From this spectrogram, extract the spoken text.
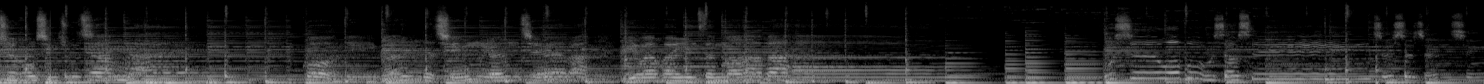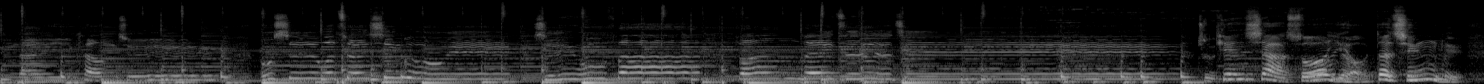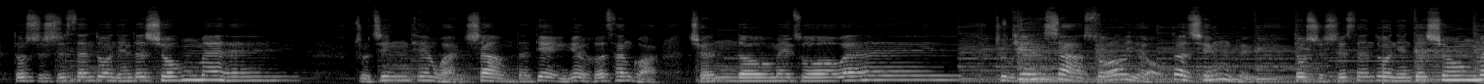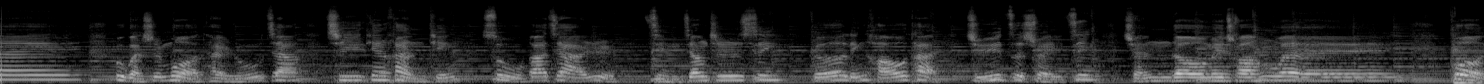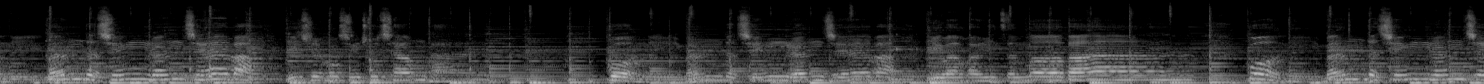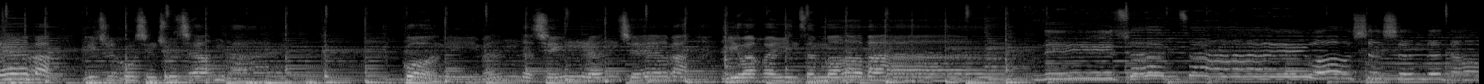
一枝红杏出墙来，过你们的情人节吧。意外怀孕怎么办？不是我不小心，只是真情难以抗拒。不是我存心故意，是无法防备自己。祝天下所有的情侣都是失散多年的兄妹。祝今天晚上的电影院和餐馆全都没座位。祝天下所有的情侣都是失散多年的兄妹。不管是莫泰如家、七天汉庭、速八假日、锦江之星、格林豪泰、橘子水晶，全都没床位。过你们的情人节吧。一枝红杏出墙来，过你们的情人节吧。意外怀孕怎么办？过你们的情人节吧。一枝红杏出墙来，过你们的情人节吧。意外怀孕怎么办？你存在我深深的脑海，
